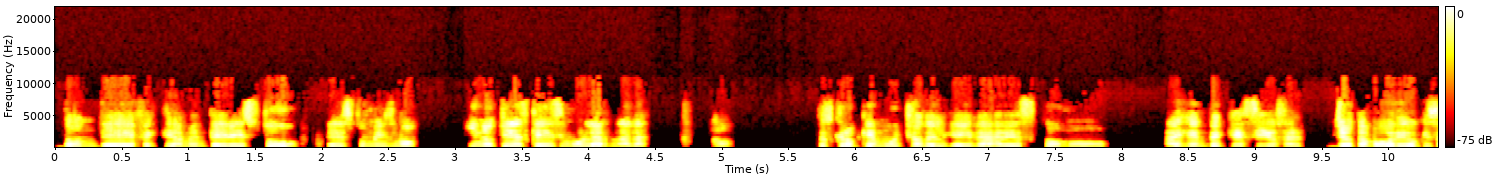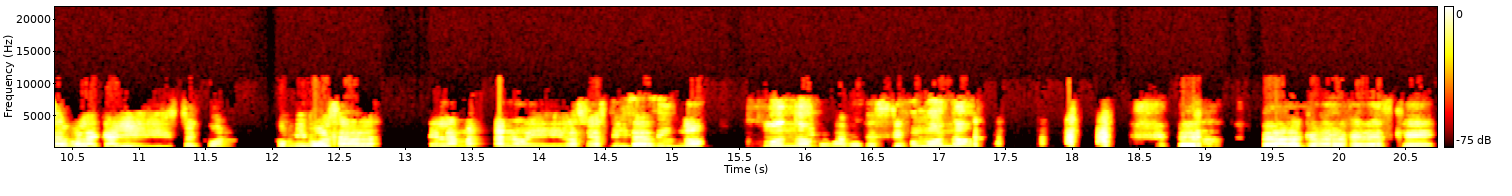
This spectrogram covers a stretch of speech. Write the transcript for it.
donde efectivamente eres tú, eres tú mismo, y no tienes que disimular nada, ¿no? Entonces creo que mucho del gaydar es como, hay gente que sí, o sea, yo tampoco digo que salgo a la calle y estoy con, con mi bolsa, ¿verdad? En la mano y las uñas pintadas. sí. No, ¿Cómo no? a veces sí, ¿Cómo no? pero, pero a lo que me refiero es que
